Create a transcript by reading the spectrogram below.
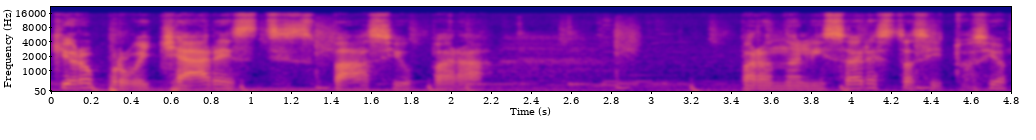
Quiero aprovechar este espacio para, para analizar esta situación.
